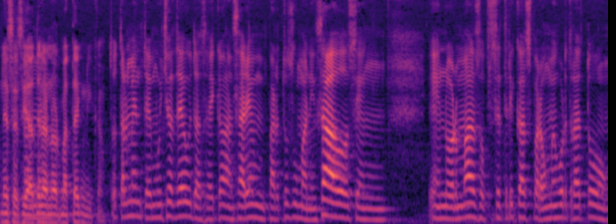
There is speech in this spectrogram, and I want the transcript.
necesidad de la norma técnica. Totalmente, hay muchas deudas, hay que avanzar en partos humanizados, en, en normas obstétricas para un mejor trato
